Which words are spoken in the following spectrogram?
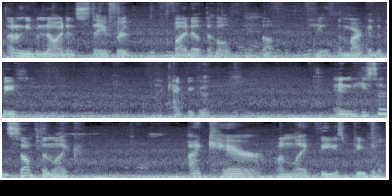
I don't even know. I didn't stay for find out the whole. Oh, here's the mark of the beast. That can't be good. And he said something like, I care, unlike these people.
